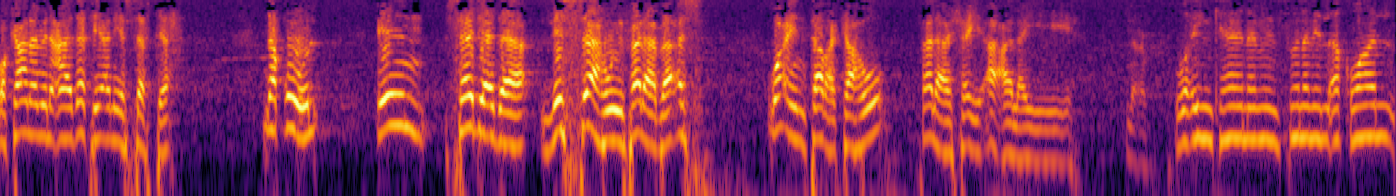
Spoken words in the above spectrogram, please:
وكان من عادته أن يستفتح. نقول إن سجد للسهو فلا بأس وإن تركه فلا شيء عليه. نعم. وإن كان من سنن الأقوال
